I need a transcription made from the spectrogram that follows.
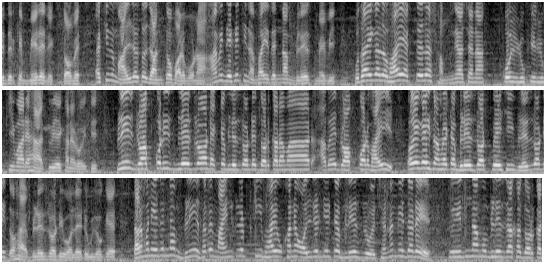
এদেরকে মেরে দেখতে হবে। অ্যাকচুয়ালি মারলেও তো জানতেও পারব না। আমি দেখেছিলাম ভাই, এদের নাম ব্লেজ মেবি কোথায় গেল ভাই? এক তো এদের সামনে আসে না। কোন লুকি লুকি মারে? হ্যাঁ তুই এখানে রয়েছিস। প্লিজ ড্রপ করিস ব্লেজ রড একটা ব্লেজ রডের দরকার আমার। আবে ড্রপ কর ভাই। ওকে গাইস আমরা একটা ব্লেজ রড পেয়েছি। ব্লেজ রডই তো হ্যাঁ ব্লেজ রডই বলে এগুলোকে। তার মানে এদের নাম ব্লেজ হবে মাইনক্রাফট কি ভাই? ওখানে অলরেডি একটা ব্লেজ রয়েছে না নেদারে তো এদের নামও ব্লেজ রাখা দরকার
